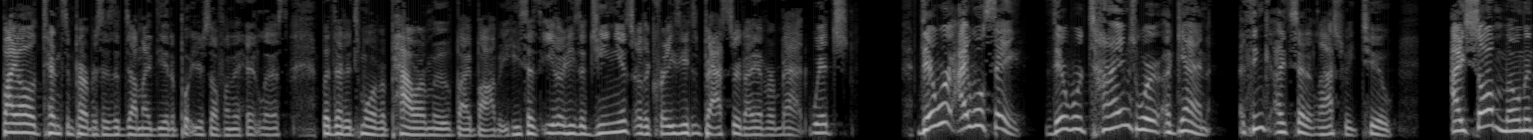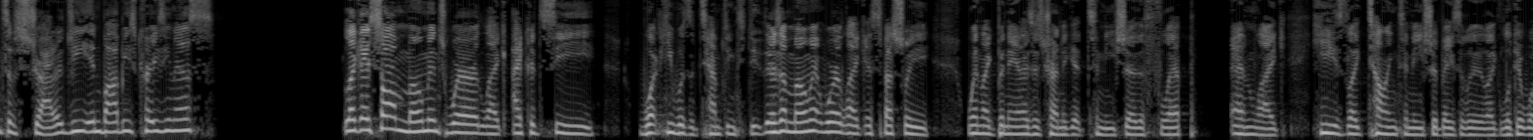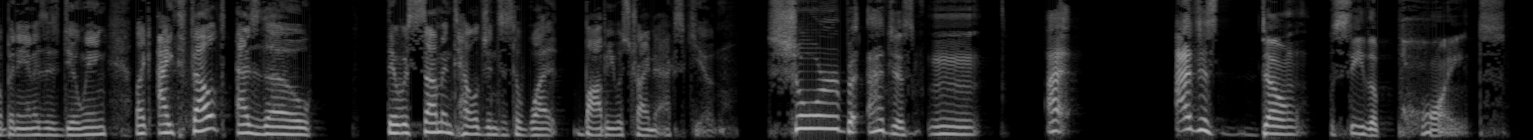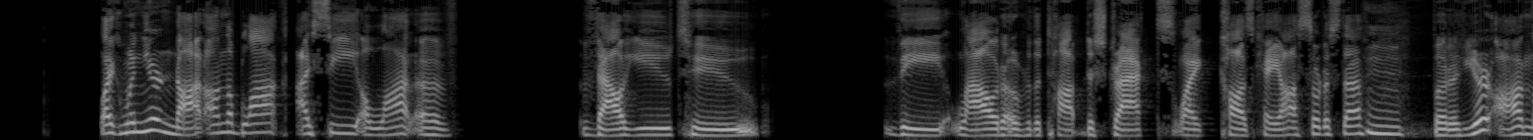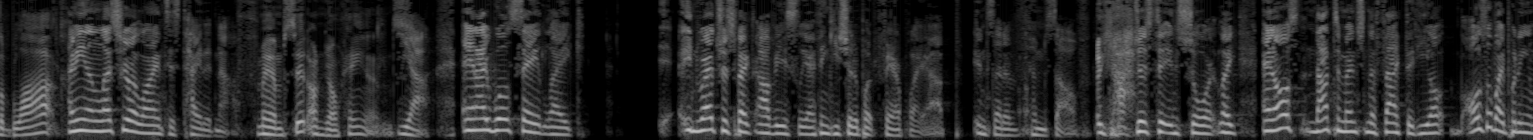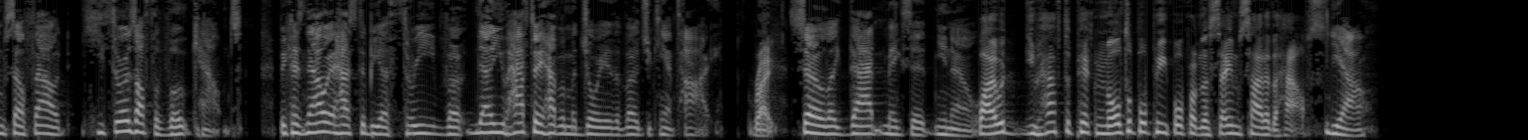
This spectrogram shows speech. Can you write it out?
by all intents and purposes a dumb idea to put yourself on the hit list, but that it's more of a power move by Bobby. He says either he's a genius or the craziest bastard I ever met. Which there were, I will say, there were times where again, I think I said it last week too. I saw moments of strategy in Bobby's craziness. Like I saw moments where like I could see what he was attempting to do. There's a moment where like especially when like Bananas is trying to get Tanisha to flip and like he's like telling Tanisha basically like look at what Bananas is doing. Like I felt as though there was some intelligence as to what Bobby was trying to execute. Sure, but I just mm, I I just don't see the point. Like when you're not on the block, I see a lot of value to the loud over the top distract like cause chaos sort of stuff. Mm. But if you're on the block, I mean, unless your alliance is tight enough. ma'am, sit on your hands. Yeah. And I will say, like, in retrospect, obviously, I think he should have put fair play up instead of himself. Yeah. Just to ensure, like, and also, not to mention the fact that he also, by putting himself out, he throws off the vote count because now it has to be a three vote. Now you have to have a majority of the votes. You can't tie. Right. So, like, that makes it, you know, Why would you have to pick multiple people from the same side of the house? yeah.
